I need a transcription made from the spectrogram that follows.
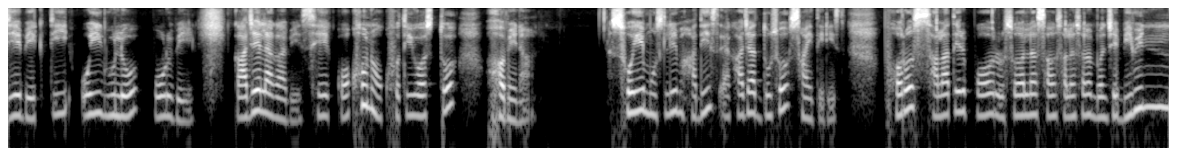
যে ব্যক্তি ওইগুলো পড়বে, কাজে লাগাবে, সে কখনো ক্ষতিগ্রস্ত হবে না। সই মুসলিম হাদিস এক হাজার দুশো সাঁইত্রিশ। ফরজ সালাতের পর রসোল্লা সাল্লাহ সাল্লাম বলছে, বিভিন্ন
